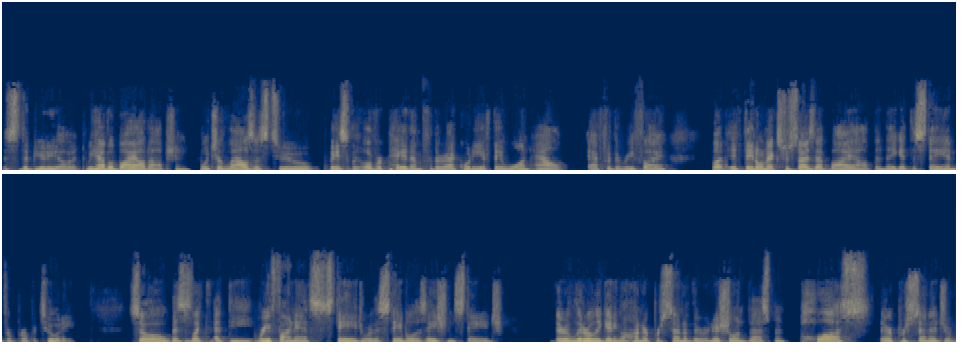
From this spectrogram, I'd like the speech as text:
This is the beauty of it. We have a buyout option, which allows us to basically overpay them for their equity if they want out after the refi. But if they don't exercise that buyout, then they get to stay in for perpetuity. So this is like at the refinance stage or the stabilization stage, they're literally getting 100% of their initial investment plus their percentage of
